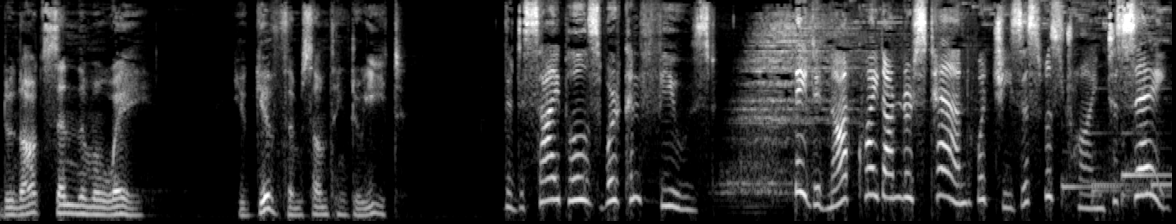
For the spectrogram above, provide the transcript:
Do not send them away. You give them something to eat. The disciples were confused. They did not quite understand what Jesus was trying to say.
